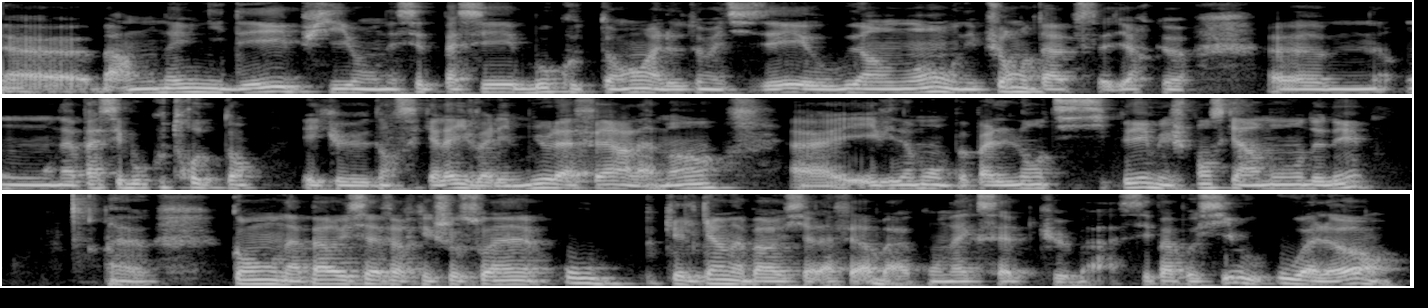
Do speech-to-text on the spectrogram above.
euh, bah, on a une idée et puis on essaie de passer beaucoup de temps à l'automatiser et au bout d'un moment on n'est plus rentable. C'est-à-dire que euh, on a passé beaucoup trop de temps et que dans ces cas-là il valait mieux la faire à la main. Euh, évidemment on peut pas l'anticiper mais je pense qu'à un moment donné quand on n'a pas réussi à faire quelque chose soi-même ou quelqu'un n'a pas réussi à la faire, bah, qu'on accepte que bah, c'est pas possible, ou alors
